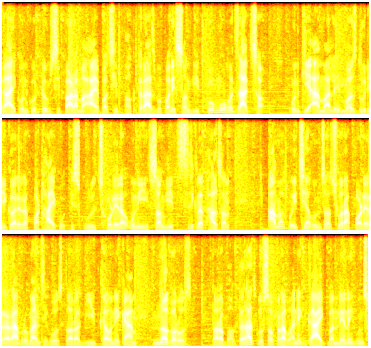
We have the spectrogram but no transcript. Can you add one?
गायक उनको डुम्सीपाडामा आएपछि भक्तराजमा पनि सङ्गीतको मोह जाग्छ। उनकी आमाले मजदुरी गरेर पठाएको स्कुल छोडेर उनी सङ्गीत सिक्न थाल्छन्। आमाको इच्छा हुन्छ छोरा पढेर राम्रो मान्छे होस् तर गीत गाउने काम नगरोस्। तर भक्तराजको सपना भने गायक बन्ने नै हुन्छ।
